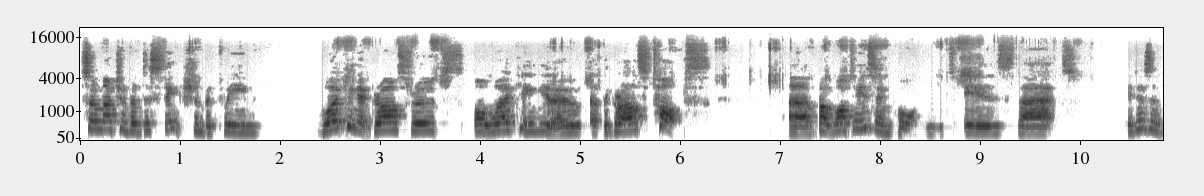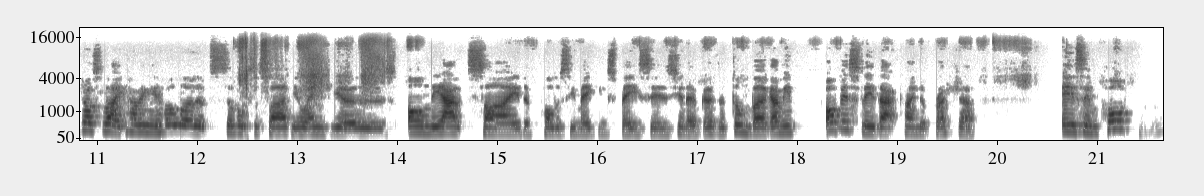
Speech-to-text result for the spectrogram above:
so much of a distinction between working at grassroots or working, you know, at the grass tops. Uh, but what is important is that it isn't just like having a whole lot of civil society or NGOs on the outside of policy making spaces, you know, Greta Thunberg. I mean, obviously that kind of pressure is important,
